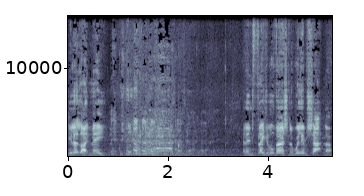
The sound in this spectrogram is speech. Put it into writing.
He looked like me. An inflatable version of William Shatner.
